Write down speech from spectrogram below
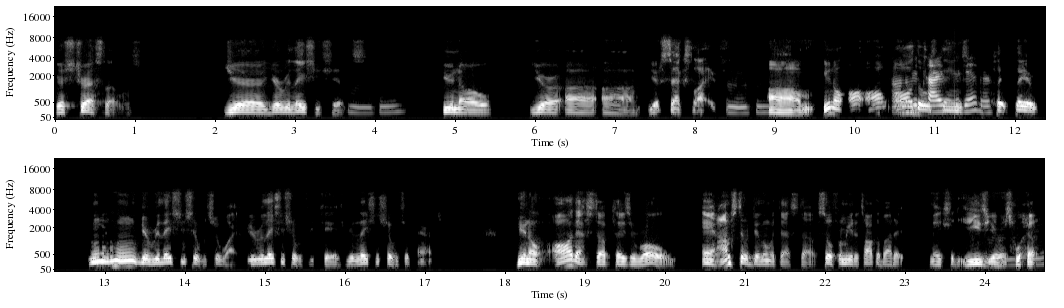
your stress levels, your your relationships, mm-hmm. you know, your uh uh your sex life, mm-hmm. um, you know, all all, all, all those things together. play, play a, mm-hmm, your relationship with your wife, your relationship with your kids, your relationship with your parents you know, all that stuff plays a role. And I'm still dealing with that stuff. So for me to talk about it makes it easier as well. Mm-hmm.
